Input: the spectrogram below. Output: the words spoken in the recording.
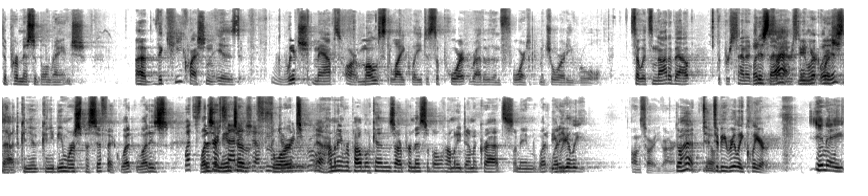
the permissible range? Uh, the key question is which maps are most likely to support rather than thwart majority rule. So it's not about the percentage. What is that? I mean, what, what is that? Can you can you be more specific? What what is What's what does it mean to thwart? Yeah, how many Republicans are permissible? How many Democrats? I mean, what what do you, really? Oh, I'm sorry, Your Honor. Go ahead. To, to be really clear, in a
